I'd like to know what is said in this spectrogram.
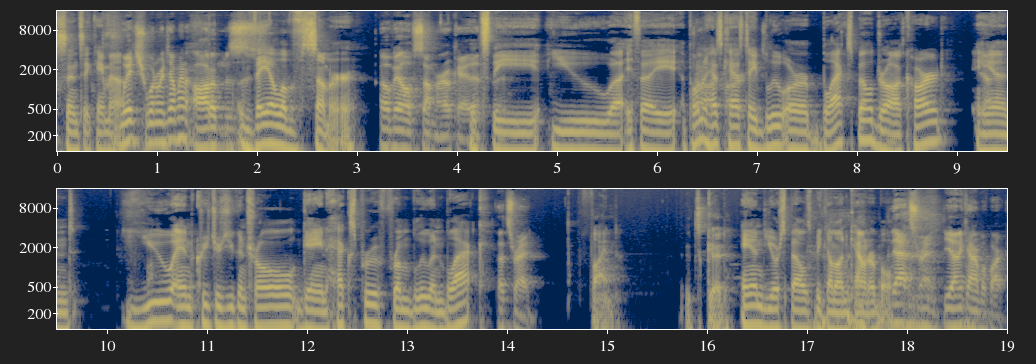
since it came out. Which one are we talking about? Autumn's Veil of Summer. Oh, Veil of Summer. Okay, It's that's the you uh, if a opponent has cast a blue or black spell, draw a card, and you and creatures you control gain hexproof from blue and black, that's right. Fine. It's good. and your spells become uncounterable. That's right. The unaccountable part.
